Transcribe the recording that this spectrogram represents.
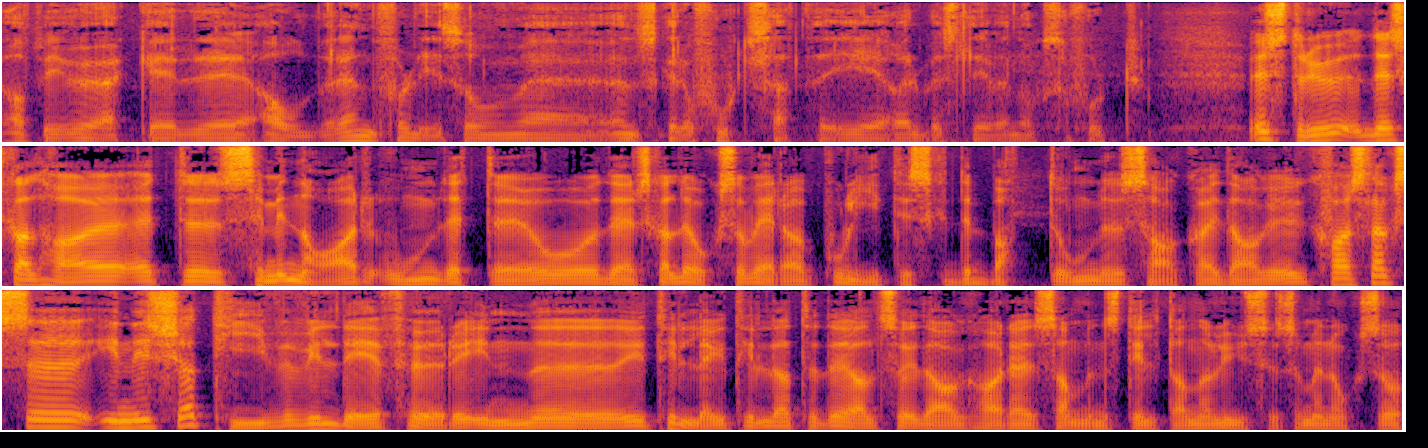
at vi øker eh, alderen for de som eh, ønsker å fortsette i arbeidslivet nokså fort. Østerud, det skal ha et eh, seminar om dette, og der skal det også være politisk debatt om saka i dag. Hva slags initiativ vil det føre inn, i tillegg til at det altså i dag har ei sammenstilt analyse som en også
